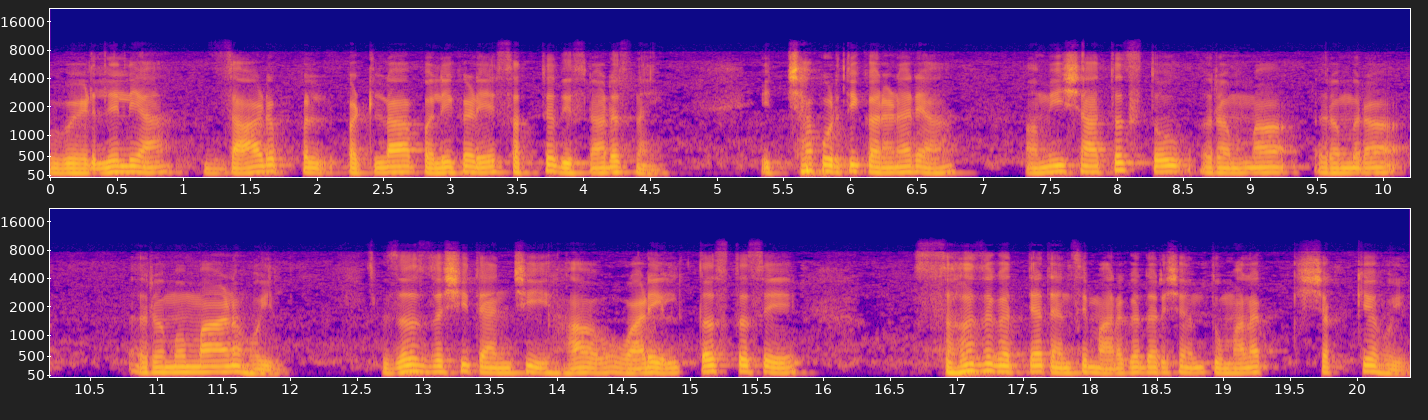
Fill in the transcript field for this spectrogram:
वेढलेल्या जाड पल पटलापलीकडे सत्य दिसणारच नाही. इच्छापूर्ती करणाऱ्या अमिषातच तो रमा रमरा रममाण होईल. जसजशी त्यांची हाव वाढेल तसतसे सहजगत्या त्यांचे मार्गदर्शन तुम्हाला शक्य होईल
